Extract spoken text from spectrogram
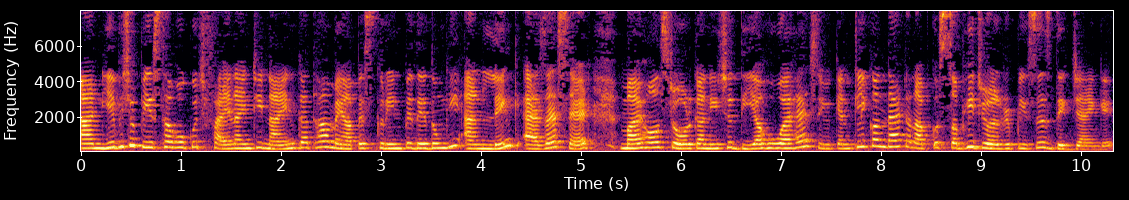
एंड ये भी जो पीस था वो कुछ 599 का था. मैं यहाँ पे स्क्रीन पे दे दूँगी. And link as I said my haul store का नीचे दिया हुआ है so you can click on that and आपको सभी ज्वेलरी पीसेस दिख जाएँगे।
